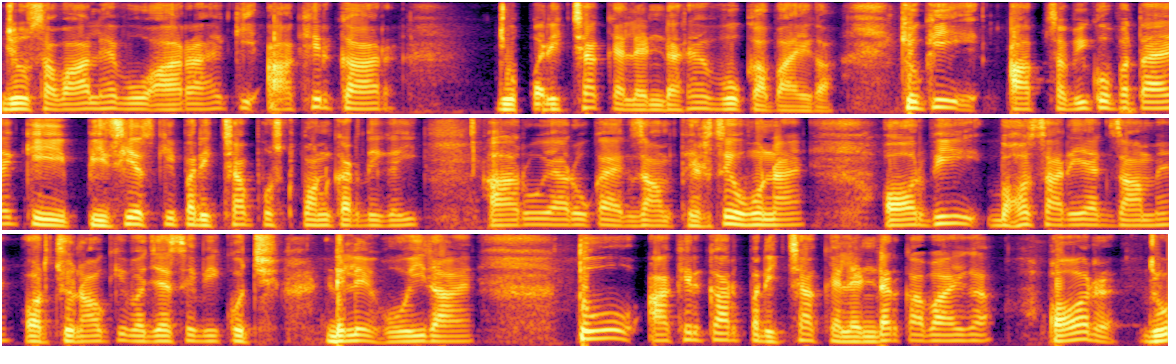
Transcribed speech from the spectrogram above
जो सवाल है, वो आ रहा है कि आखिरकार जो परीक्षा कैलेंडर है वो कब आएगा? क्योंकि आप सभी को पता है कि पीसीएस की परीक्षा पोस्टपोन कर दी गई। आर ओ का एग्ज़ाम फिर से होना है और भी बहुत सारे एग्ज़ाम हैं और चुनाव की वजह से भी कुछ डिले हो ही रहा है। तो आखिरकार परीक्षा कैलेंडर कब आएगा और जो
